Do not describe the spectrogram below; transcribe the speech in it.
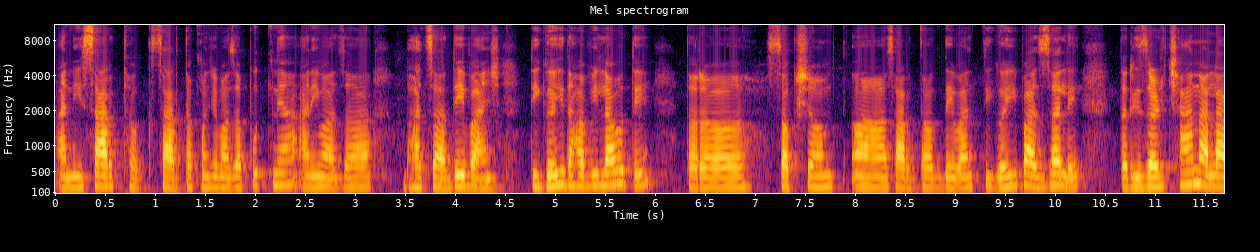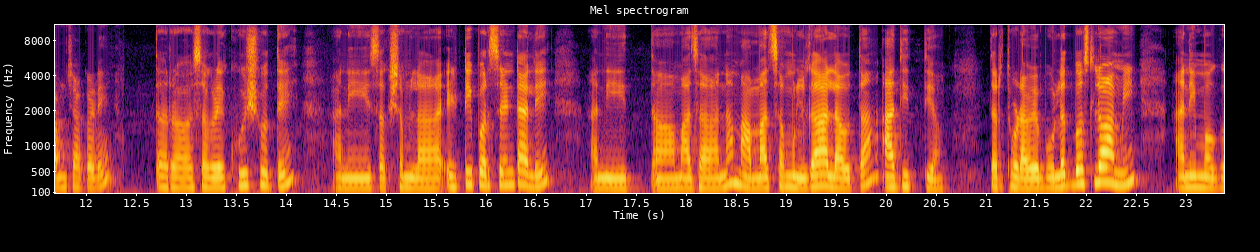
आणि सार्थक. सार्थक म्हणजे माझा पुतण्या आणि माझा भाचा देवांश. तिघंही दहावीला होते. तर सक्षम सार्थक देवांश तिघंही पास झाले. तर रिझल्ट छान आला आमच्याकडे. तर सगळे खुश होते आणि सक्षमला एटी पर्सेंट आले. आणि माझा ना मामाचा मुलगा आला होता आदित्य. तर थोडा वेळ बोलत बसलो आम्ही. आणि मग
